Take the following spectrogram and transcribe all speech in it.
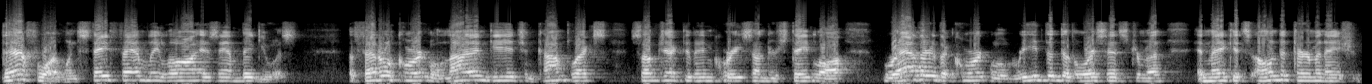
Therefore, when state family law is ambiguous, the federal court will not engage in complex subjective inquiries under state law. Rather, the court will read the divorce instrument and make its own determination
